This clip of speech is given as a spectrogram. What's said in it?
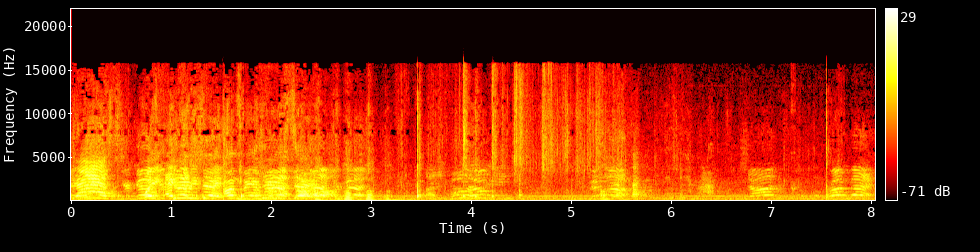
Yes! You're good. Wait, Tuesday. Unbanned Tuesday. Sean, run back.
